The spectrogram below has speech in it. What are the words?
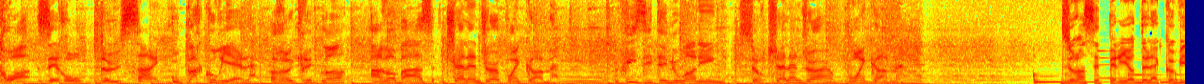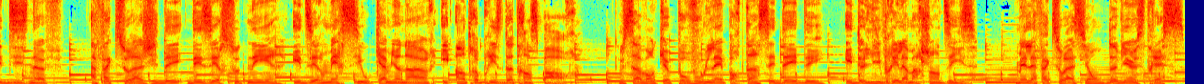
3025 ou par courriel recrutement@challenger.com. Visitez-nous en ligne sur challenger.com. Durant cette période de la COVID-19, Affacturage ID désire soutenir et dire merci aux camionneurs et entreprises de transport. Nous savons que pour vous, l'important, c'est d'aider et de livrer la marchandise. Mais la facturation devient un stress.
